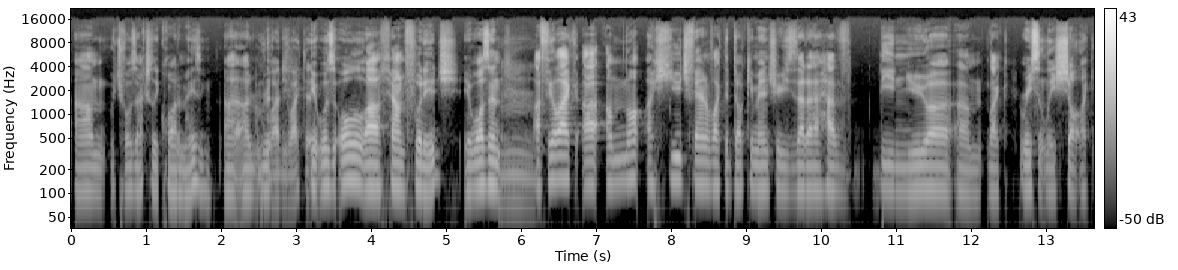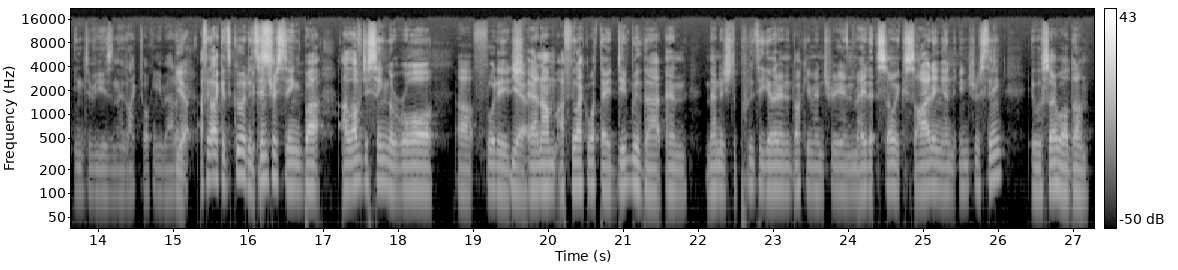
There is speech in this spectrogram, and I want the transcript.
um, which was actually quite amazing. Uh, I I'm re- glad you liked it. it was all uh, found footage. It wasn't. Mm. I feel like uh, I'm not a huge fan of like the documentaries that uh, have the newer, um, like recently shot like interviews and they're like talking about it. Yeah. I feel like it's good. It's Because- interesting, but I love just seeing the raw uh, footage. Yeah. And um, I feel like what they did with that and managed to put it together in a documentary and made it so exciting and interesting. It was so well done.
